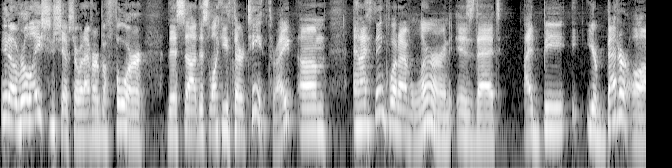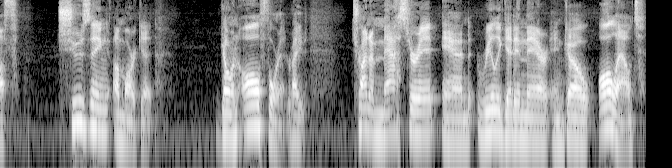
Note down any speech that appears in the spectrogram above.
you know relationships or whatever before this uh, this lucky 13th, right? Um, and I think what I've learned is that I'd be you're better off choosing a market, going all for it, right? Trying to master it and really get in there and go all out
